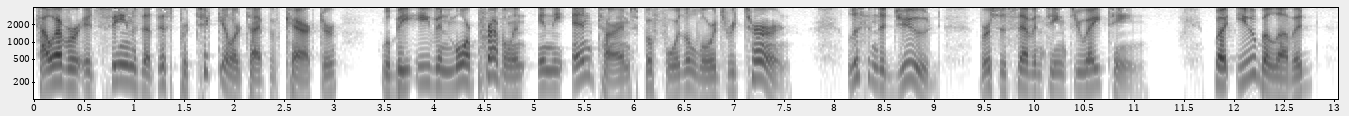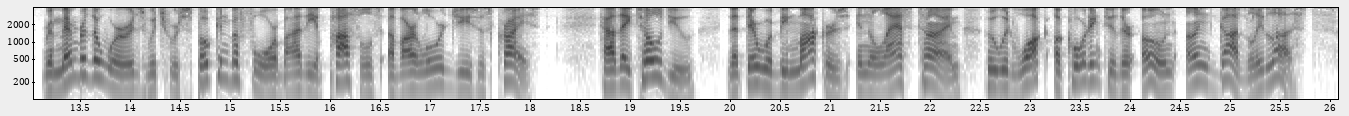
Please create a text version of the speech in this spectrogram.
However, it seems that this particular type of character will be even more prevalent in the end times before the Lord's return. Listen to Jude, verses 17 through 18. But you, beloved, remember the words which were spoken before by the apostles of our Lord Jesus Christ, how they told you that there would be mockers in the last time who would walk according to their own ungodly lusts.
